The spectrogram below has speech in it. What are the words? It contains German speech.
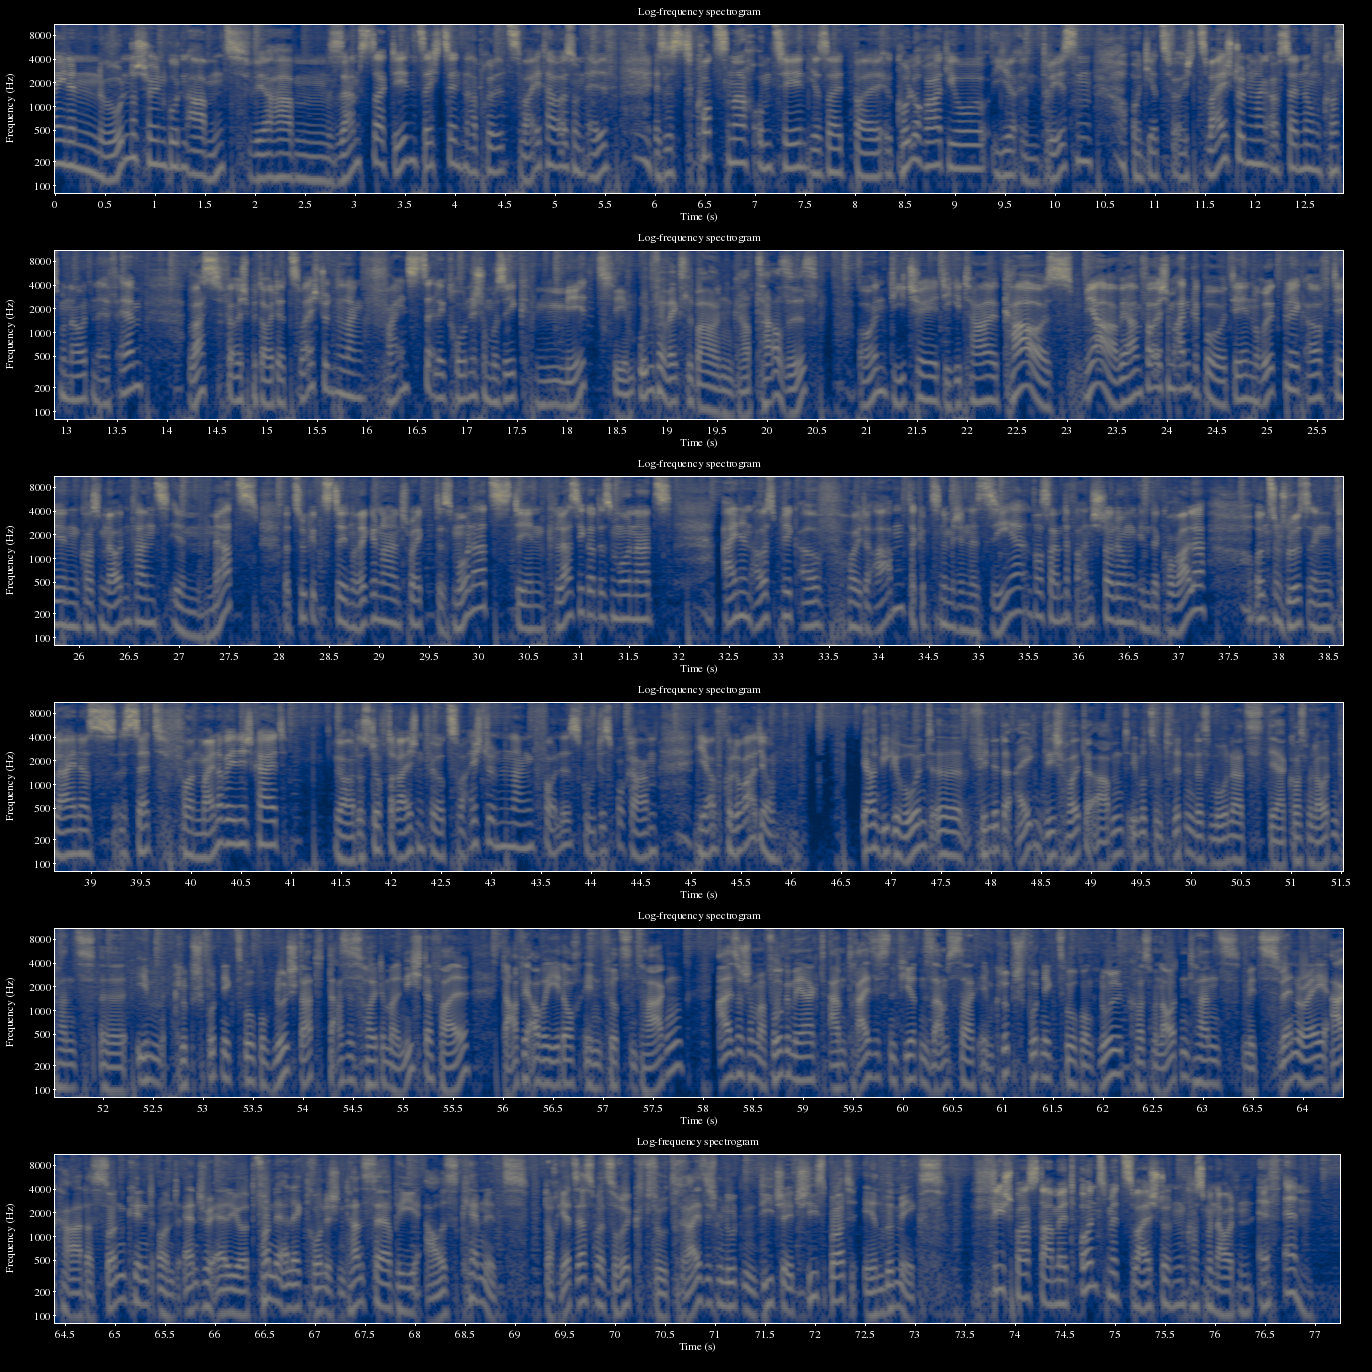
Einen wunderschönen guten Abend. Wir haben Samstag, den 16. April 2011. Es ist kurz nach um 10. Ihr seid bei Coloradio hier in Dresden und jetzt für euch zwei Stunden lang auf Sendung Kosmonauten FM. Was für euch bedeutet zwei Stunden lang feinste elektronische Musik mit dem unverwechselbaren Katharsis und DJ Digital Chaos. Ja, wir haben für euch im Angebot den Rückblick auf den Kosmonautentanz im März. Dazu gibt es den regionalen Track des Monats, den Klassiker des Monats, einen Ausblick auf heute Abend. Da gibt es nämlich eine sehr interessante Veranstaltung in der Koralle und zum Schluss ein kleines Set von meiner Wenigkeit. Ja, das dürfte reichen für zwei Stunden lang volles, gutes Programm hier auf Coloradio. Ja, und wie gewohnt äh, findet eigentlich heute Abend immer zum dritten des Monats der Kosmonautentanz äh, im Club Sputnik 2.0 statt. Das ist heute mal nicht der Fall, dafür aber jedoch in 14 Tagen. Also schon mal vorgemerkt, am 30.04. Samstag im Club Sputnik 2.0 Kosmonautentanz mit Sven Ray aka das Sonnenkind und Andrew Elliott von der elektronischen Tanztherapie aus Chemnitz. Doch jetzt erstmal zurück zu 30 Minuten DJ G-Spot in the Mix. Viel Spaß damit und mit zwei Stunden Kosmonauten FM.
